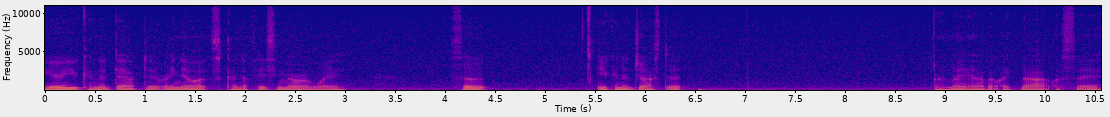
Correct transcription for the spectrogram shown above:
here you can adapt it. Right now it's kind of facing the wrong way. So you can adjust it. I might have it like that, let's say.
